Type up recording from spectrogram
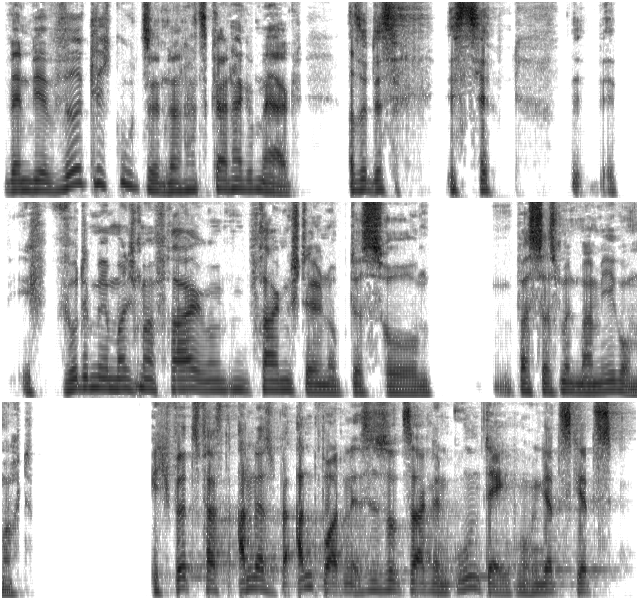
wenn wir wirklich gut sind, dann hat es keiner gemerkt. Also das ist ja, ich würde mir manchmal Fragen, Fragen stellen, ob das so, was das mit meinem Ego macht. Ich würde es fast anders beantworten. Es ist sozusagen ein Umdenken. Und jetzt, jetzt,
